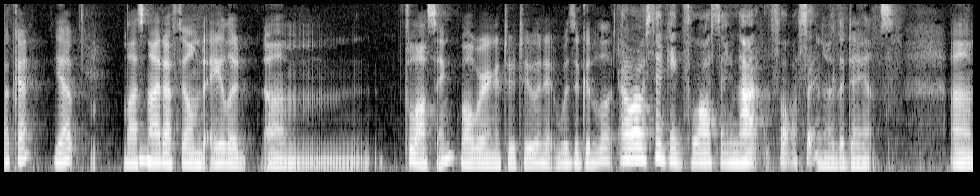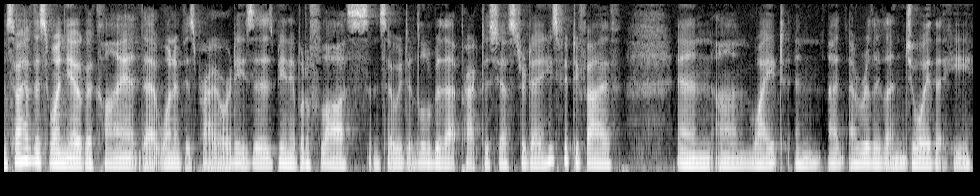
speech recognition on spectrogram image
Okay. Yep. Last night I filmed Ayla um, flossing while wearing a tutu, and it was a good look. Oh, I was thinking flossing, not flossing. No, the dance. Um, so I have this one yoga client that one of his priorities is being able to floss, and so we did a little bit of that practice yesterday. He's 55 and um, white, and I, I really enjoy that he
